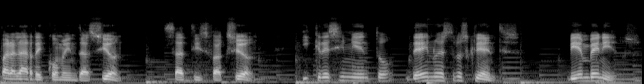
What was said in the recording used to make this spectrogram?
para la recomendación, satisfacción y crecimiento de nuestros clientes. Bienvenidos.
